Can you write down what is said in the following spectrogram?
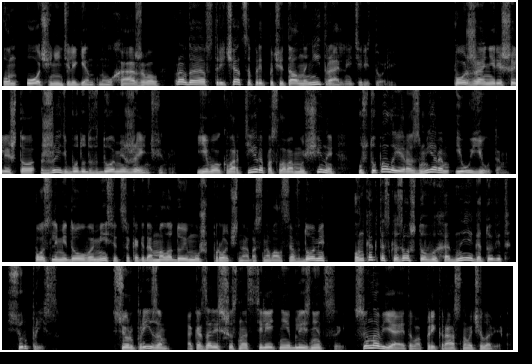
Он очень интеллигентно ухаживал, правда, встречаться предпочитал на нейтральной территории. Позже они решили, что жить будут в доме женщины. Его квартира, по словам мужчины, уступала ей размером и уютом. После медового месяца, когда молодой муж прочно обосновался в доме, он как-то сказал, что в выходные готовит сюрприз. Сюрпризом оказались 16-летние близнецы, сыновья этого прекрасного человека.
